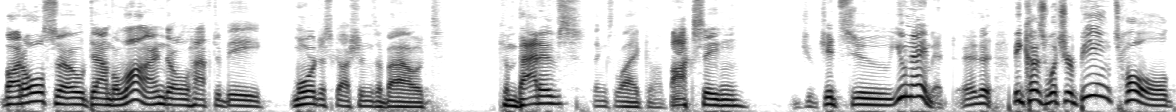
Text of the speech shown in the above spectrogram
but also down the line, there will have to be more discussions about combatives, things like uh, boxing, jujitsu, you name it. Because what you're being told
